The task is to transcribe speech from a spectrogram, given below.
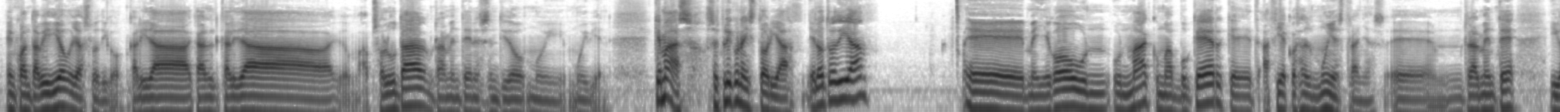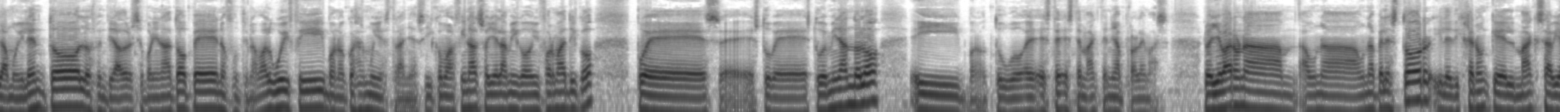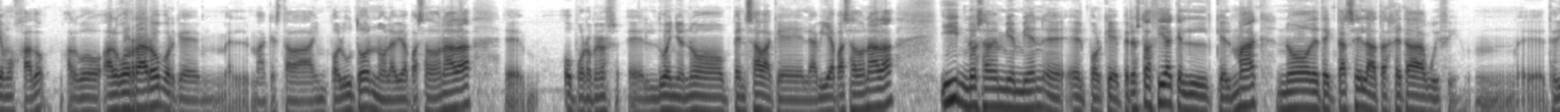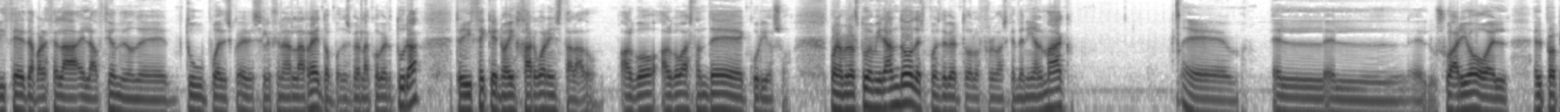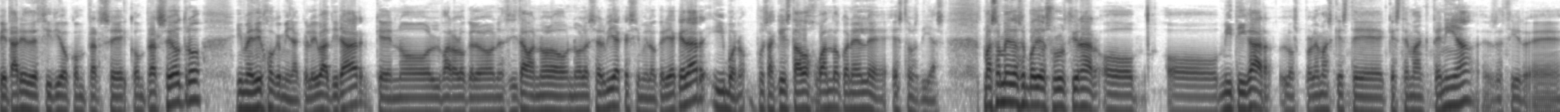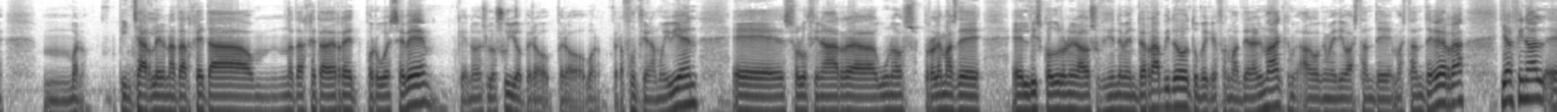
En cuanto a vídeo, ya os lo digo, calidad, calidad absoluta, realmente en ese sentido muy, muy bien. ¿Qué más? Os explico una historia. El otro día eh, me llegó un, un, Mac, un MacBook Air, que hacía cosas muy extrañas. Eh, realmente iba muy lento, los ventiladores se ponían a tope, no funcionaba el wifi, bueno, cosas muy extrañas. Y como al final soy el amigo informático, pues eh, estuve, estuve mirándolo y bueno, tuvo, este, este Mac tenía problemas. Lo llevaron a, a una, una Apple Store y le dijeron que el Mac se había mojado. Algo, algo raro porque el Mac estaba impoluto, no le había pasado nada. Eh, o por lo menos el dueño no pensaba que le había pasado nada y no saben bien bien eh, el por qué. Pero esto hacía que el, que el Mac no detectase la tarjeta Wi-Fi. Mm, eh, te dice, te aparece la, la opción de donde tú puedes seleccionar la red o puedes ver la cobertura, te dice que no hay hardware instalado. Algo, algo bastante curioso. Bueno, me lo estuve mirando después de ver todos los problemas que tenía el Mac. Eh, el, el, usuario o el, el, propietario decidió comprarse, comprarse otro y me dijo que mira, que lo iba a tirar, que no para lo que lo necesitaba no, no le servía, que si me lo quería quedar y bueno, pues aquí he estado jugando con él eh, estos días. Más o menos he podido solucionar o, o mitigar los problemas que este, que este Mac tenía, es decir, eh, mm, bueno, pincharle una tarjeta, una tarjeta de red por USB, que no es lo suyo, pero, pero bueno, pero funciona muy bien, eh, solucionar algunos problemas de el disco duro no era lo suficientemente rápido, tuve que formatear el Mac, algo que me dio bastante, bastante guerra. Y al final,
